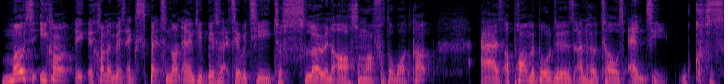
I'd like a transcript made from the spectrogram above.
Most econ- economists expect non energy business activity to slow in the aftermath of the World Cup as apartment buildings and hotels empty. Because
